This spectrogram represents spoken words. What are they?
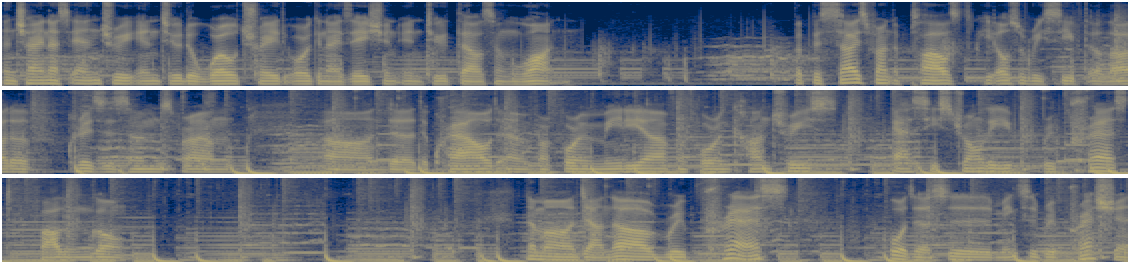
and China's entry into the World Trade Organization in 2001. But besides from applause, he also received a lot of criticisms from uh, the, the crowd and from foreign media, from foreign countries, as he strongly repressed Falun Gong. 那么讲到 repress 或者是名词 repression，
